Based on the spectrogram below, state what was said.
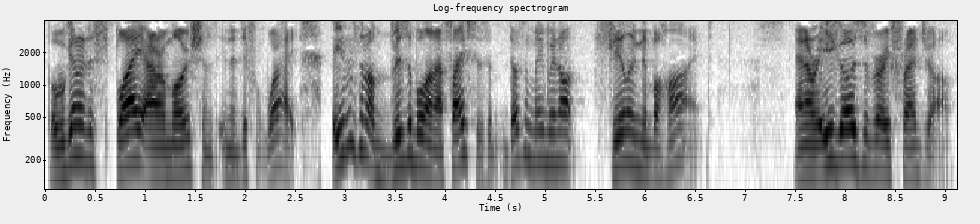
but we're going to display our emotions in a different way. Even if they're not visible on our faces, it doesn't mean we're not feeling them behind. And our egos are very fragile.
